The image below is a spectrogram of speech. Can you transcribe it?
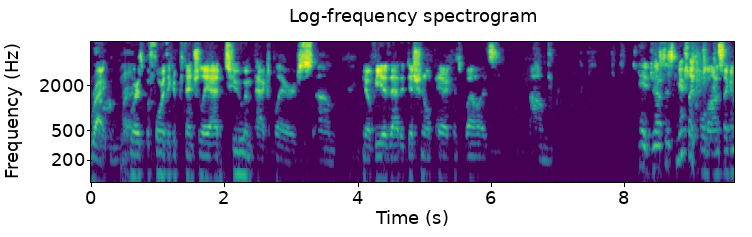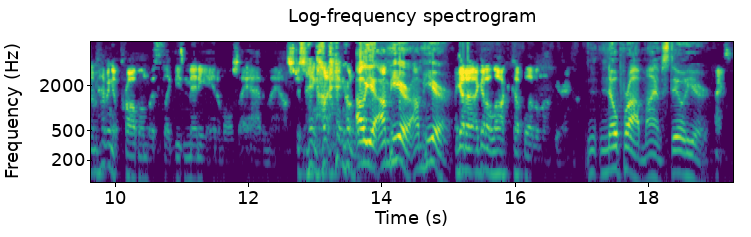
Right. Um, right. Whereas before, they could potentially add two impact players, um, you know, via that additional pick as well as. Um, hey, Justice, can you actually hold on a second? I'm having a problem with like these many animals I have in my house. Just hang on, hang on. Oh yeah, I'm here. I'm here. I gotta, I gotta lock a couple of them up here. Hang on. No problem. I am still here. Thanks.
